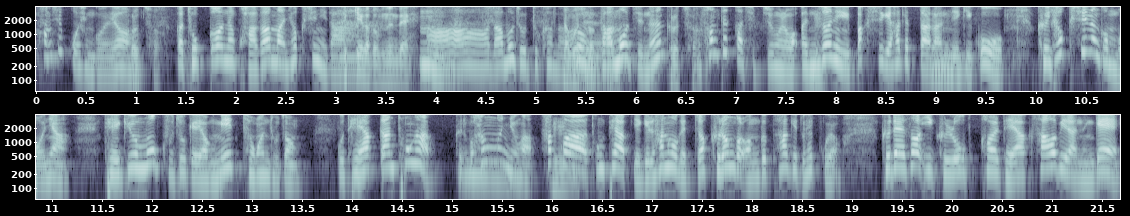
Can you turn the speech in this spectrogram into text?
30곳인 거예요. 그렇죠. 그러니까 조건은 과감한 혁신이다. 100개가 넘는데 음. 아 나머지 어떡하나. 나머지 그럼 어떡하나. 나머지는 그렇죠. 선택과 집중을 완전히 빡시게 하겠다라는 음. 얘기고 그 혁신은 건 뭐냐 대규모 구조 개혁 및 정원 조정 그리고 대학 간 통합 그리고 음. 학문 융합 학과 통폐합 얘기를 하는 거겠죠 그런 걸 언급하기도 했고요 그래서 이 글로컬 대학 사업이라는 게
